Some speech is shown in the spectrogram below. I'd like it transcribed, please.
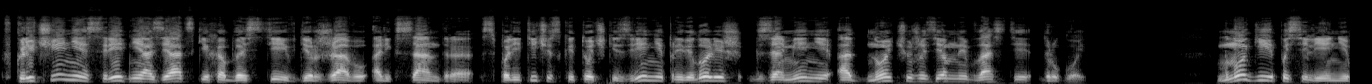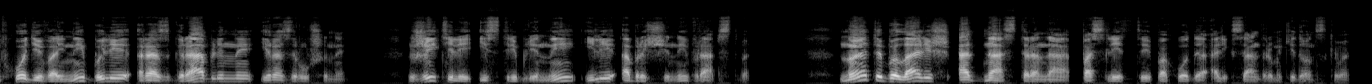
Включение среднеазиатских областей в державу Александра с политической точки зрения привело лишь к замене одной чужеземной власти другой. Многие поселения в ходе войны были разграблены и разрушены, жители истреблены или обращены в рабство. Но это была лишь одна сторона последствий похода Александра Македонского.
